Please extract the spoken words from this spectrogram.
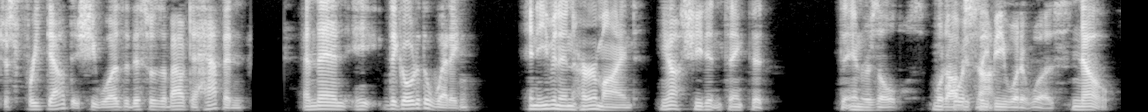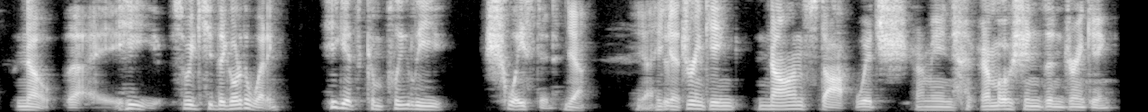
just freaked out that she was that this was about to happen. And then he, they go to the wedding. And even in her mind, Yeah. she didn't think that the end result would obviously not. be what it was. No, no. Uh, he, so he, they go to the wedding. He gets completely wasted. Yeah. Yeah. He just gets drinking nonstop, which, I mean, emotions and drinking.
